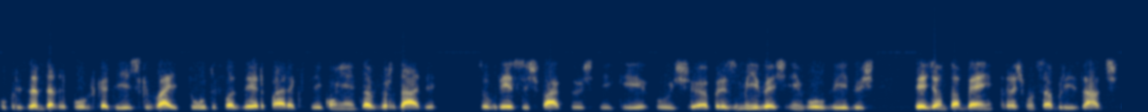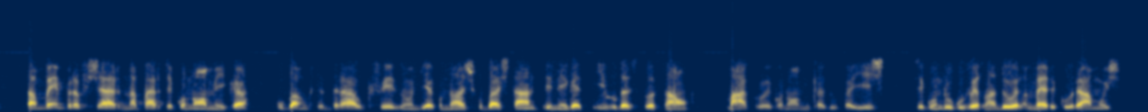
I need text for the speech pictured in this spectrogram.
O Presidente da República diz que vai tudo fazer para que se conheça a verdade sobre esses factos e que os uh, presumíveis envolvidos sejam também responsabilizados. Também para fechar, na parte econômica, o Banco Central, que fez um diagnóstico bastante negativo da situação macroeconômica do país, segundo o governador Américo Ramos,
